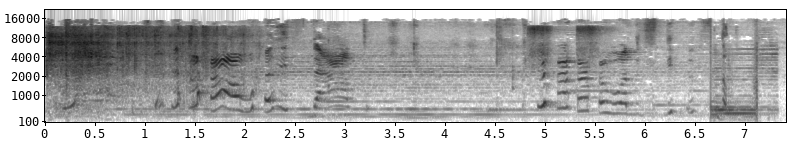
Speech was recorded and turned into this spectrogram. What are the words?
what is that? what is this?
